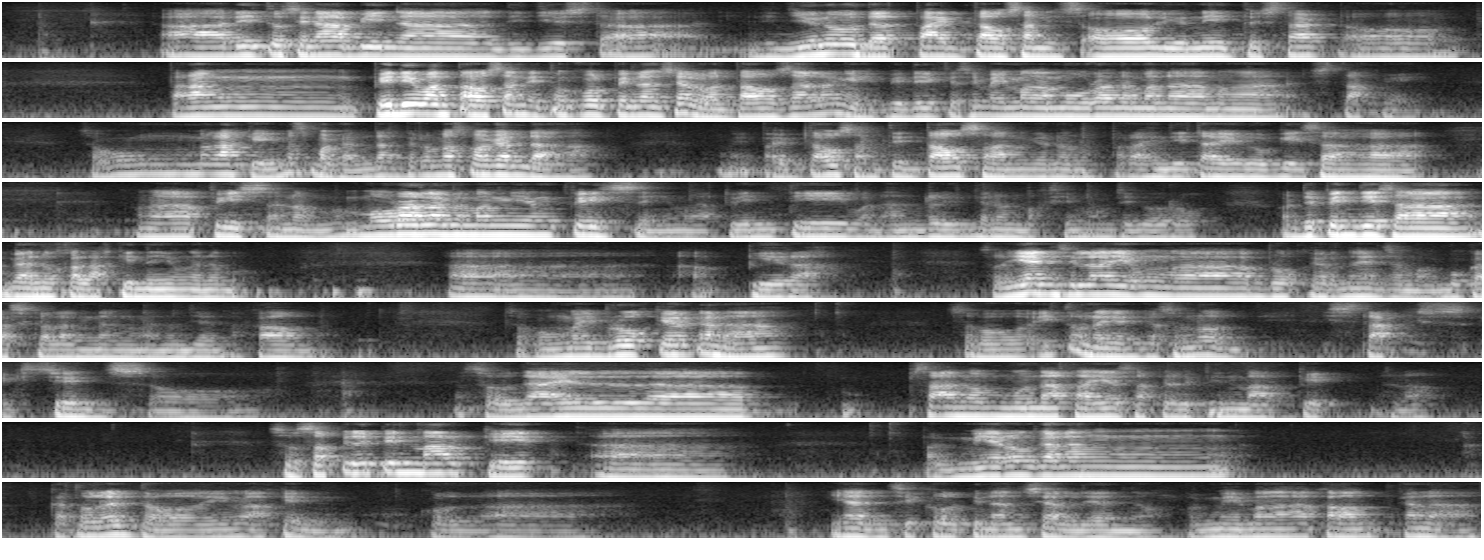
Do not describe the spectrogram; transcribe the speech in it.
Ah dito sinabi na did you start, did you know that 5,000 is all you need to start? O parang pwede 1,000 itong Call Financial 1,000 lang eh. Pwede kasi may mga mura naman na mga stock eh. So kung malaki, mas maganda. Pero mas maganda, may 5,000, 10,000, ganun. Para hindi tayo lugi sa mga fees. Ano, mura lang naman yung fees eh. Mga 20, 100, ganun maximum siguro. Or depende sa gaano kalaki na yung ano mo. ang pira. So yan sila yung ah, broker na yan. So magbukas ka lang ng ano dyan, account. So kung may broker ka na, so ito na yan kasunod stocks exchange. So so dahil ah, sa ano muna tayo sa Philippine market, ano? So sa Philippine market, ah, pag meron ka ng katulad to, yung akin, call, ah, yan, si Call Financial, yan, no? Pag may mga account ka na,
